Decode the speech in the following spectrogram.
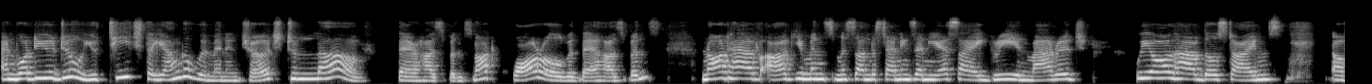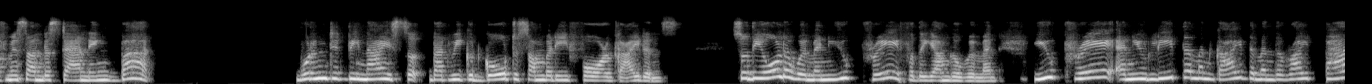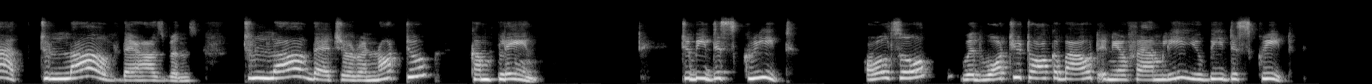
And what do you do? You teach the younger women in church to love their husbands, not quarrel with their husbands, not have arguments, misunderstandings. And yes, I agree in marriage, we all have those times of misunderstanding, but wouldn't it be nice so that we could go to somebody for guidance? So, the older women, you pray for the younger women. You pray and you lead them and guide them in the right path to love their husbands, to love their children, not to complain, to be discreet. Also, with what you talk about in your family, you be discreet.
